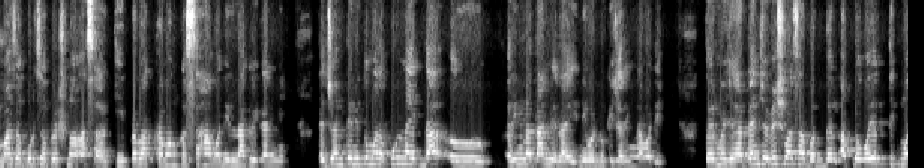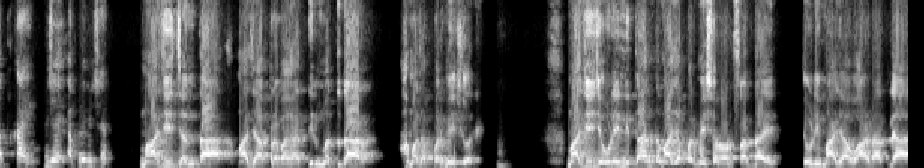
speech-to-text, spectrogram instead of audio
माझा पुढचा प्रश्न असा की प्रभाग क्रमांक सहा मधील नागरिकांनी त्या जनतेने तुम्हाला पुन्हा एकदा रिंगणात आणलेलं आहे निवडणुकीच्या रिंगणामध्ये. तर म्हणजे हा त्यांच्या विश्वासाबद्दल आपलं वैयक्तिक मत काय? म्हणजे आपले विचार. माझी जनता माझ्या प्रभागातील मतदार हा माझा परमेश्वर आहे. माझी जेवढी नितांत माझ्या परमेश्वरावर श्रद्धा आहे तेवढी माझ्या वार्डातल्या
